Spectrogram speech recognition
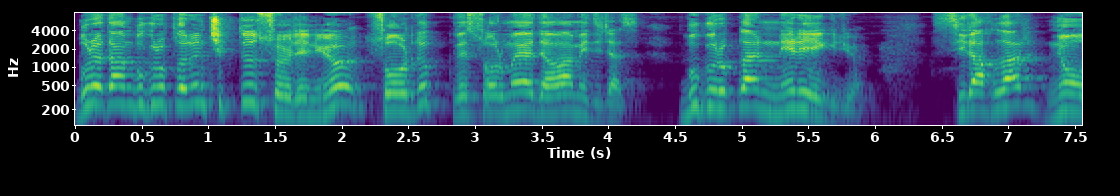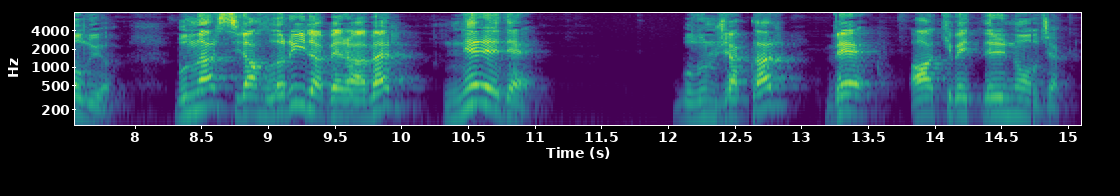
Buradan bu grupların çıktığı söyleniyor. Sorduk ve sormaya devam edeceğiz. Bu gruplar nereye gidiyor? Silahlar ne oluyor? Bunlar silahlarıyla beraber nerede bulunacaklar ve akıbetleri ne olacak?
